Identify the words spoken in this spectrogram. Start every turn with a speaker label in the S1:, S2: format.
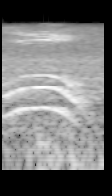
S1: Ooh.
